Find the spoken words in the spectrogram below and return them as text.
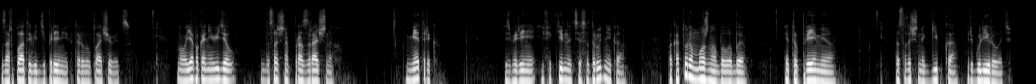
зарплаты в виде премии, которая выплачивается. Но я пока не видел достаточно прозрачных метрик измерения эффективности сотрудника, по которым можно было бы эту премию достаточно гибко регулировать,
